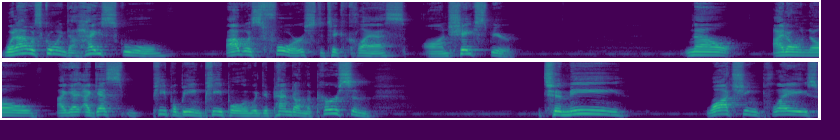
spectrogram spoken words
when I was going to high school, I was forced to take a class on Shakespeare. Now, I don't know. I guess, I guess people being people, it would depend on the person. To me, watching plays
